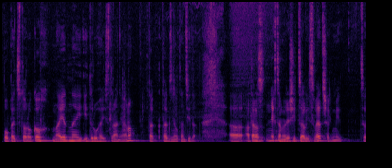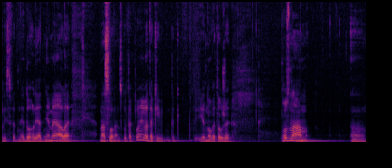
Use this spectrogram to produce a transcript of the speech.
po 500 rokoch na jednej i druhej strane. Áno? Tak, tak znel ten citát. A teraz nechceme riešiť celý svet, však my celý svet nedohliadneme, ale na Slovensku. Tak poviem taký, tak jednou vetou, že poznám uh,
